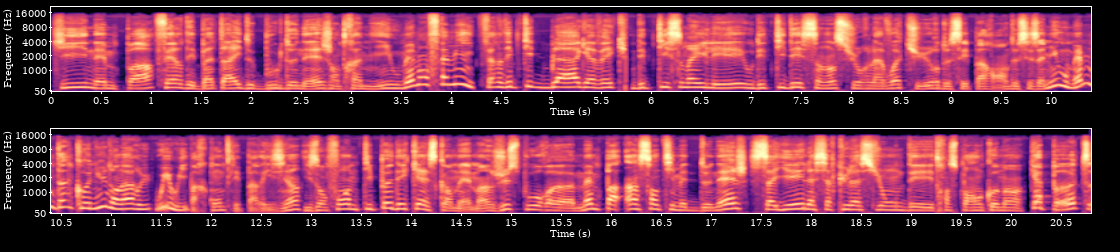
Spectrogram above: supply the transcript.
qui n'aime pas faire des batailles de boules de neige entre amis ou même en famille? Faire des petites blagues avec des petits smileys ou des petits dessins sur la voiture de ses parents, de ses amis ou même d'inconnus dans la rue. Oui oui. Par contre, les Parisiens, ils en font un petit peu des caisses quand même. Hein. Juste pour euh, même pas un centimètre de neige, ça y est, la circulation des transports en commun capote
